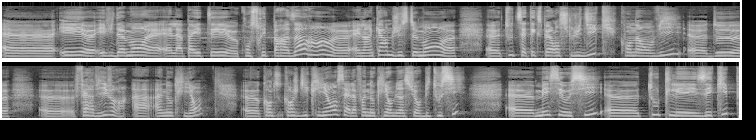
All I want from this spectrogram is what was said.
Euh, et euh, évidemment, elle n'a pas été euh, construite par hasard. Hein. Elle incarne justement toute cette expérience ludique qu'on a envie de faire vivre à, nos clients. Quand, je dis clients, c'est à la fois nos clients, bien sûr, B2C, mais c'est aussi toutes les équipes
